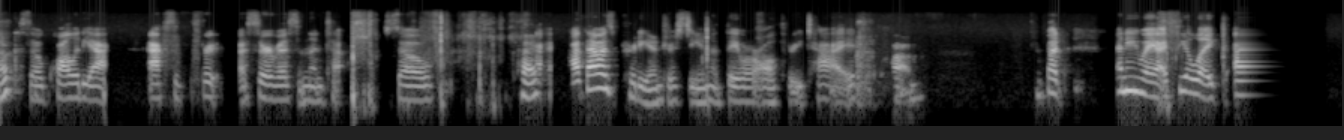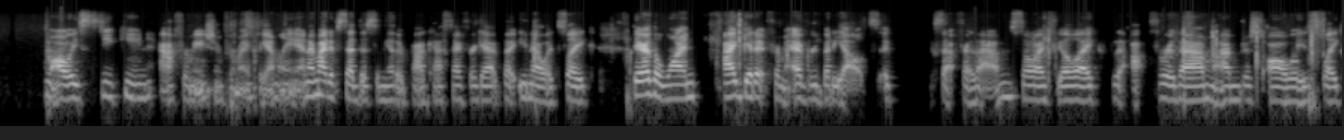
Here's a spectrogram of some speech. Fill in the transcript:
Okay. So quality act, acts of for, a service and then touch. So okay. I thought that was pretty interesting that they were all three tied. Um, but anyway, I feel like I, I'm always seeking affirmation for my family. And I might have said this in the other podcast, I forget, but you know, it's like they're the one I get it from everybody else except for them. So I feel like uh, for them, I'm just always like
